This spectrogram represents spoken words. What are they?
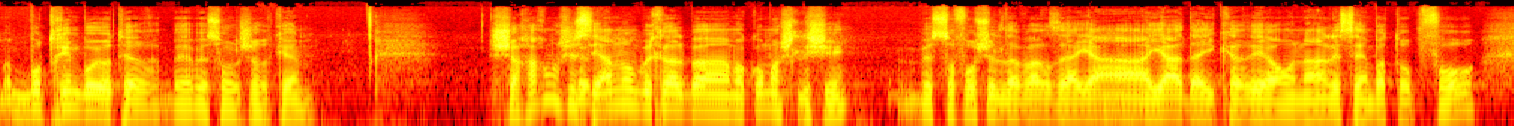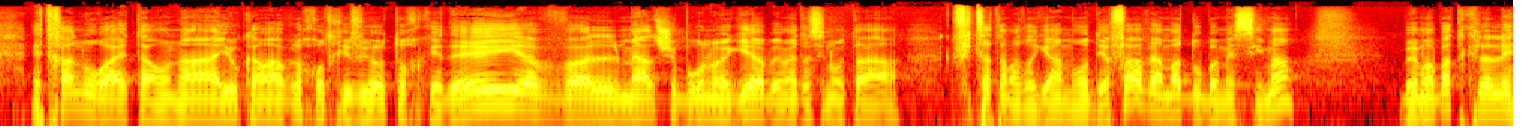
בוטחים בו יותר בסולשר, כן. שכחנו שסיימנו בכלל במקום השלישי. בסופו של דבר זה היה היעד העיקרי העונה, לסיים בטופ 4. התחלנו רע את העונה, היו כמה הבלחות חיוביות תוך כדי, אבל מאז שברונו הגיע באמת עשינו את קפיצת המדרגה המאוד יפה ועמדנו במשימה. במבט כללי,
